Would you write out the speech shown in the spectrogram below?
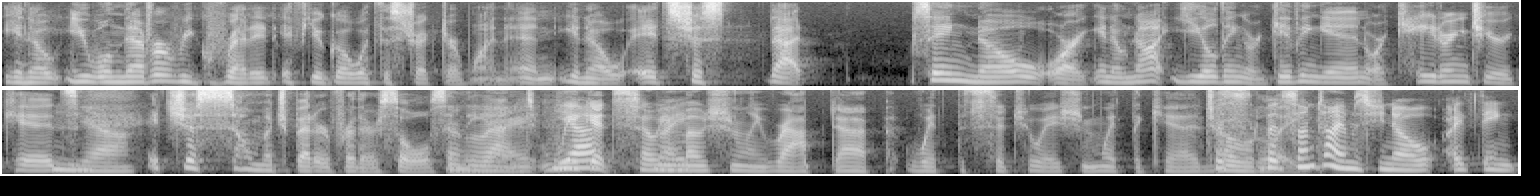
You know, you will never regret it if you go with the stricter one. And, you know, it's just that saying no or, you know, not yielding or giving in or catering to your kids. Mm-hmm. Yeah. It's just so much better for their souls in the Right. end. We Yeah, get so right. emotionally wrapped up with the situation with the kids. But- Totally. But sometimes, you know, I think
